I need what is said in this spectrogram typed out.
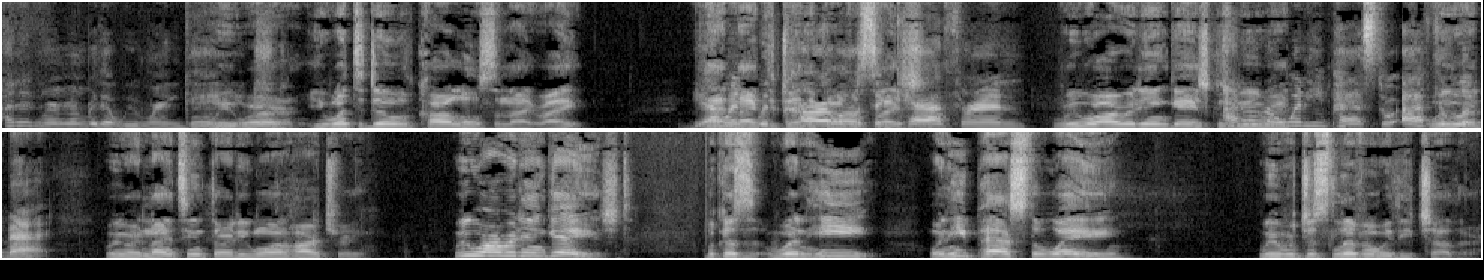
I didn't remember that we were engaged. We were. You went to dinner with Carlos tonight, right? Yeah, I That went night with that you had the Carlos and. Catherine. We were already engaged I because don't we know were when he passed away. I have to we look were- back. we were in 1931 Hartree. We were already engaged because when he when he passed away, we were just living with each other.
